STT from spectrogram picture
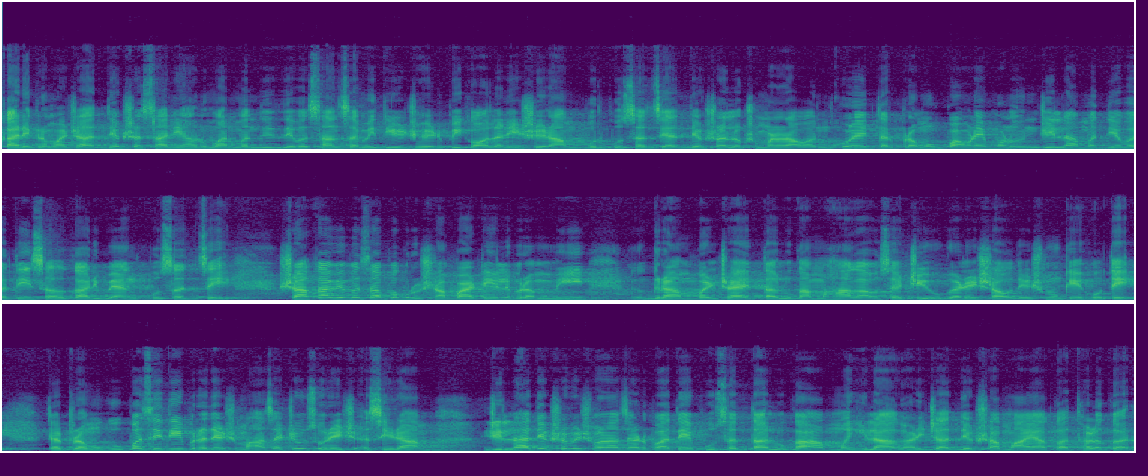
कार्यक्रमाच्या अध्यक्षस्थानी हनुमान मंदिर देवस्थान समिती झेडपी कॉलनी श्रीरामपूर पुसदचे अध्यक्ष लक्ष्मणराव अनखुळे तर प्रमुख पाहुणे म्हणून जिल्हा मध्यवर्ती सहकारी बँक पुसदचे शाखा व्यवस्थापक कृष्णा पाटील ब्रह्मी ग्रामपंचायत तालुका महागाव सचिव गणेशराव देशमुख हे होते. तर प्रमुख उपस्थिती प्रदेश महासचिव सुरेश असिराम जिल्हाध्यक्ष विश्वनाथ झडपाते पुसद तालुका महिला आघाडीच्या अध्यक्षा माया कथळकर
